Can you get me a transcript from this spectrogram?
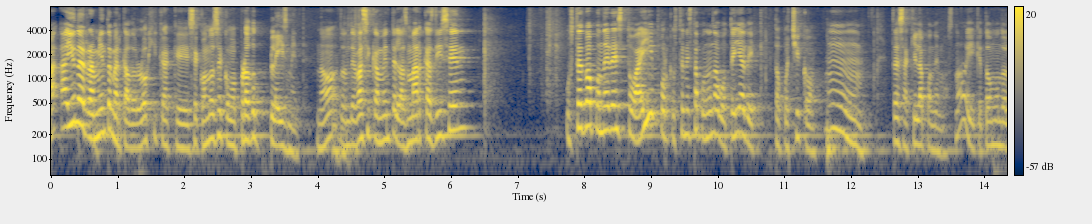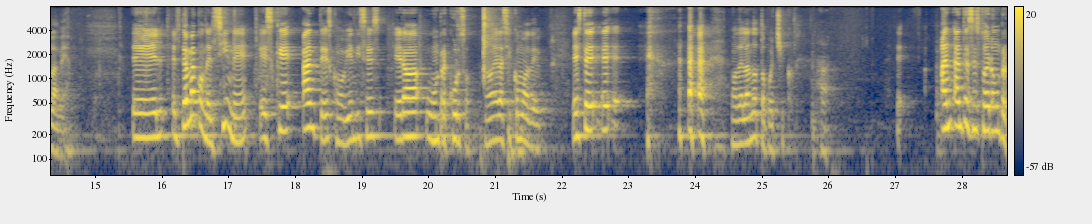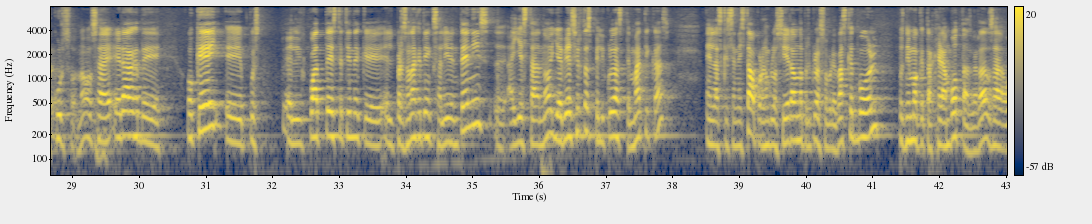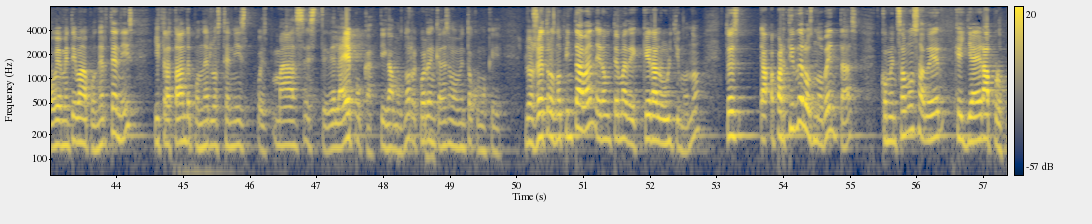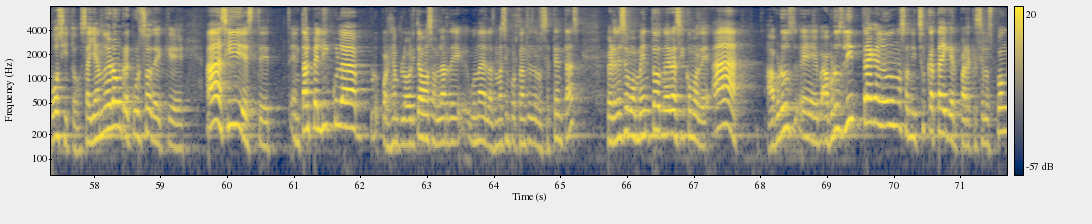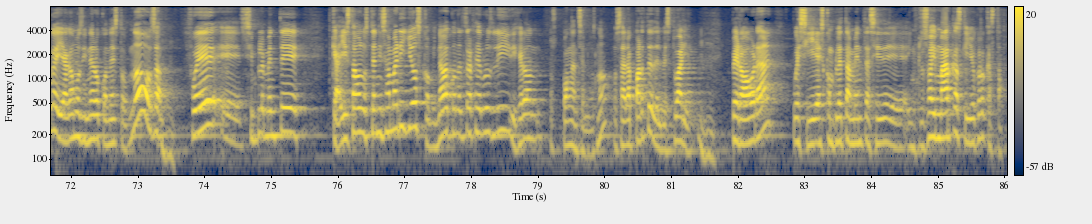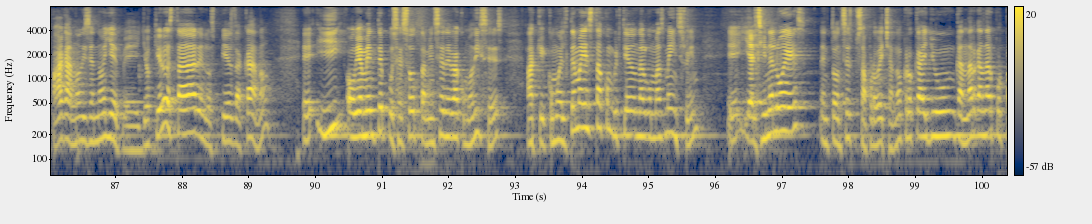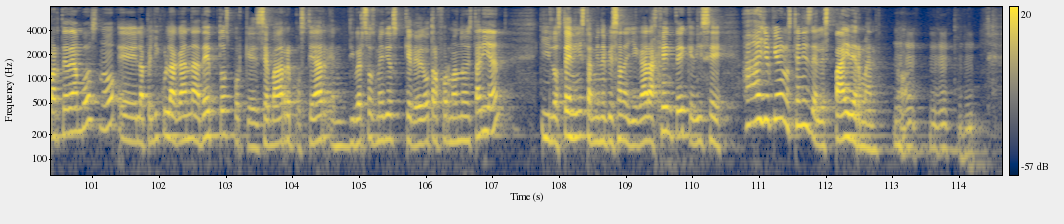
Hay una herramienta mercadológica que se conoce como product placement, ¿no? Donde básicamente las marcas dicen, usted va a poner esto ahí porque usted necesita poner una botella de Topo Chico. Mm, entonces aquí la ponemos, ¿no? Y que todo el mundo la vea. El, tema con el cine es que antes, como bien dices, era un recurso, ¿no? Era así como de, este, eh, eh, modelando Topo Chico. Ajá antes esto era un recurso, ¿no? O sea, era de, ok, eh, pues el cuate este tiene que, el personaje tiene que salir en tenis, eh, ahí está, ¿no? Y había ciertas películas temáticas en las que se necesitaba, por ejemplo, si era una película sobre básquetbol, pues ni modo que trajeran botas, ¿verdad? O sea, obviamente iban a poner tenis y trataban de poner los tenis, pues, más este, de la época, digamos, ¿no? Recuerden que en ese momento como que los retros no pintaban, era un tema de qué era lo último, ¿no? Entonces, a partir de los noventas, comenzamos a ver que ya era a propósito. O sea, ya no era un recurso de que, ah, sí, este, en tal película, por ejemplo, ahorita vamos a hablar de una de las más importantes de los 70s, pero en ese momento no era así como de, ah, a Bruce, eh, a Bruce Lee tráiganle unos Onitsuka Tiger para que se los ponga y hagamos dinero con esto. No, o sea, fue eh, simplemente que ahí estaban los tenis amarillos, combinaba con el traje de Bruce Lee y dijeron, pues pónganselos, ¿no? O sea, era parte del vestuario. Pero ahora pues sí, es completamente así de... Incluso hay marcas que yo creo que hasta pagan, ¿no? Dicen, oye, eh, yo quiero estar en los pies de acá, ¿no? Eh, y obviamente, pues eso también se debe, como dices, a que como el tema ya está convirtiendo en algo más mainstream, eh, y el cine lo es, entonces pues aprovecha, ¿no? Creo que hay un ganar-ganar por parte de ambos, ¿no? la película gana adeptos porque se va a repostear en diversos medios que de otra forma no estarían. Y los tenis también empiezan a llegar a gente que dice, ah, yo quiero los tenis del Spider-Man.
